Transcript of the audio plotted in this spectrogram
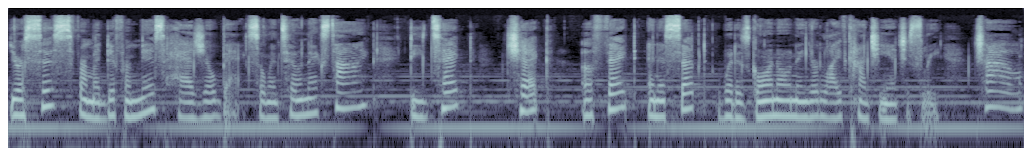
Your sis from a different miss has your back. So until next time, detect, check, affect, and accept what is going on in your life conscientiously. Ciao.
